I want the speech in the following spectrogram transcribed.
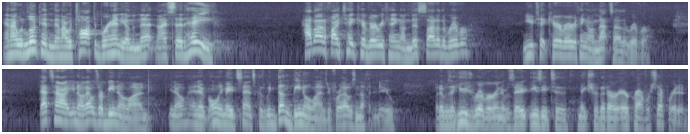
And I would look at, and then I would talk to Brandy on the net, and I said, hey, how about if I take care of everything on this side of the river, and you take care of everything on that side of the river? That's how, you know, that was our Beano line you know, and it only made sense because we'd done Beano lines before. That was nothing new. But it was a huge river, and it was easy to make sure that our aircraft were separated.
